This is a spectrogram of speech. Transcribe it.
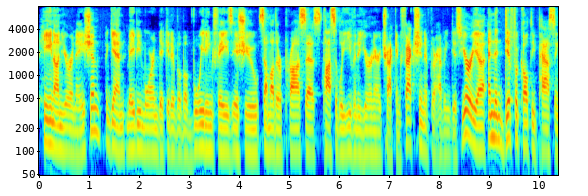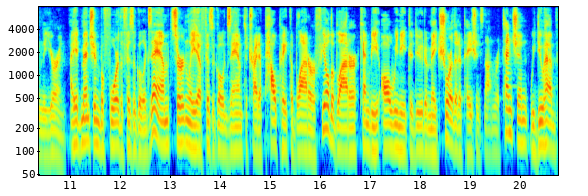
pain on urination. Again, maybe more indicative of a voiding phase issue, some other process, possibly even a urinary tract infection if they're having dysuria, and then difficulty passing the urine. I had mentioned before the physical exam. Certainly, a physical exam to try to palpate the bladder or feel the bladder can be all we need to do to make sure that a patient's not in retention. We do have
